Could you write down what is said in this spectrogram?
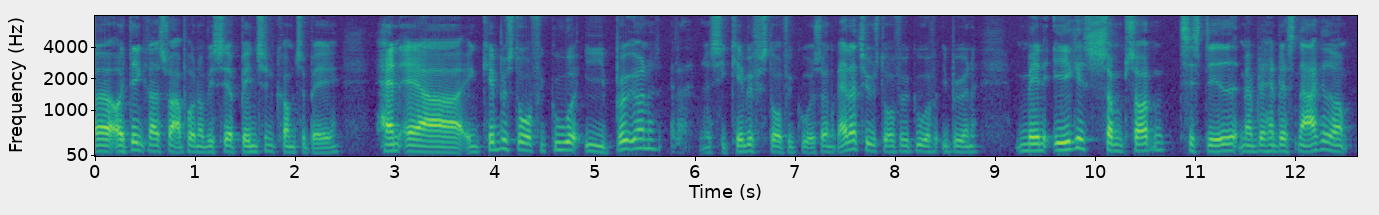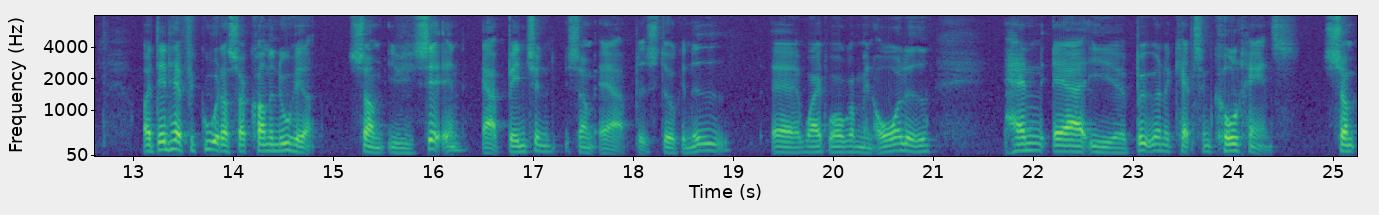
øh, og i den grad svar på, når vi ser Benjen komme tilbage. Han er en kæmpe stor figur i bøgerne, eller jeg vil sige kæmpe stor figur, så en relativt stor figur i bøgerne, men ikke som sådan til stede. Man bliver, han bliver snakket om, og den her figur, der er så kommet nu her, som i serien er Benjen, som er blevet stukket ned af White Walker, men overlevede. Han er i øh, bøgerne kaldt som Cold Hands, som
